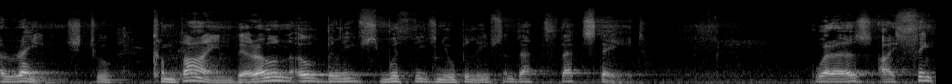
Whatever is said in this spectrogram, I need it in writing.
arranged to combine their own old beliefs with these new beliefs, and that, that stayed. Whereas I think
